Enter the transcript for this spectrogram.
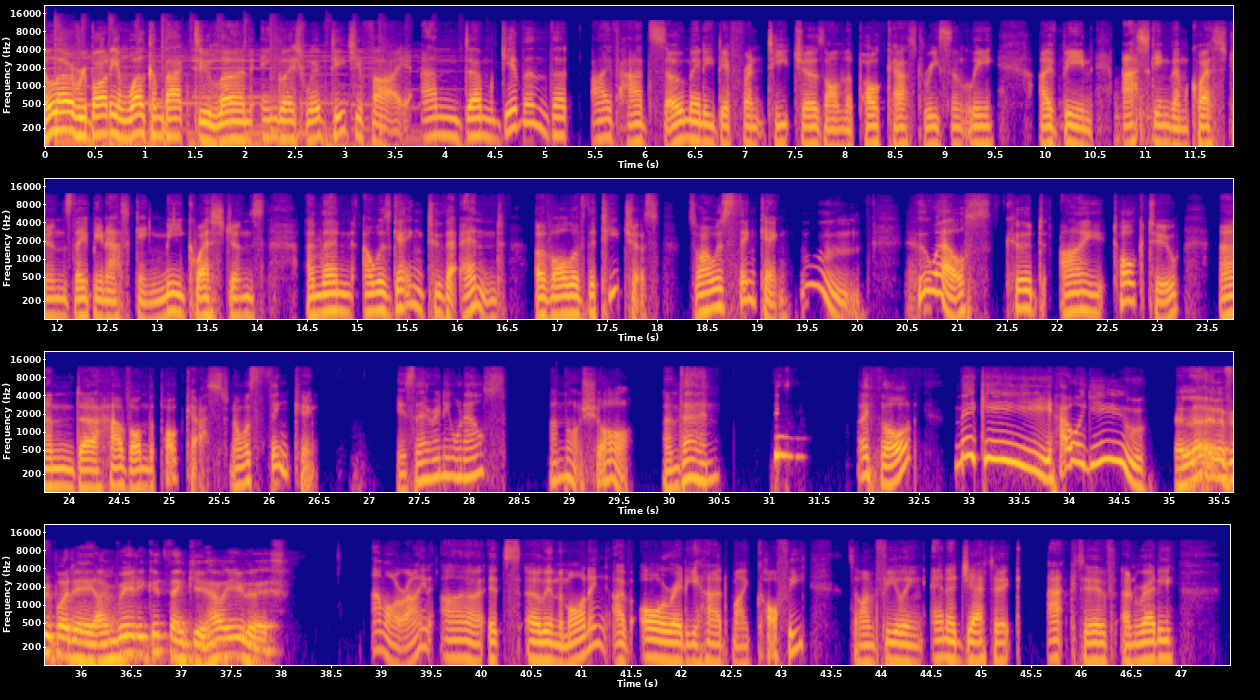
Hello, everybody, and welcome back to Learn English with Teachify. And um, given that I've had so many different teachers on the podcast recently, I've been asking them questions, they've been asking me questions, and then I was getting to the end of all of the teachers. So I was thinking, hmm, who else could I talk to and uh, have on the podcast? And I was thinking, is there anyone else? I'm not sure. And then I thought, Mickey, how are you? Hello, everybody. I'm really good, thank you. How are you, Lewis? I'm all right. Uh, it's early in the morning. I've already had my coffee, so I'm feeling energetic, active, and ready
